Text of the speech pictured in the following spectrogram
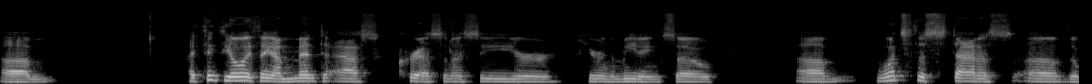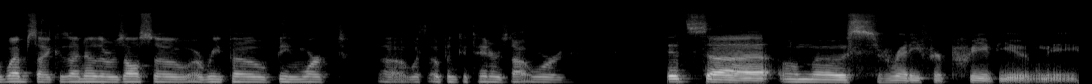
Um, I think the only thing I meant to ask Chris, and I see you're here in the meeting, so um, what's the status of the website? Because I know there was also a repo being worked uh, with opencontainers.org. It's uh, almost ready for preview. Let me,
